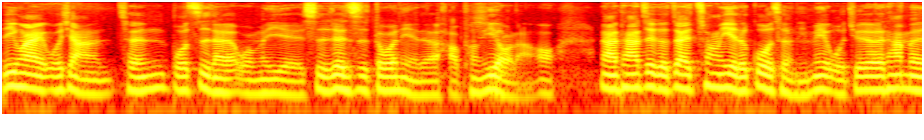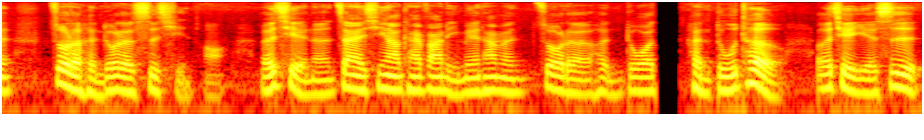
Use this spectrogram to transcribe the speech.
另外，我想陈博士呢，我们也是认识多年的好朋友了哦。那他这个在创业的过程里面，我觉得他们做了很多的事情哦，而且呢，在新药开发里面，他们做了很多很独特，而且也是。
